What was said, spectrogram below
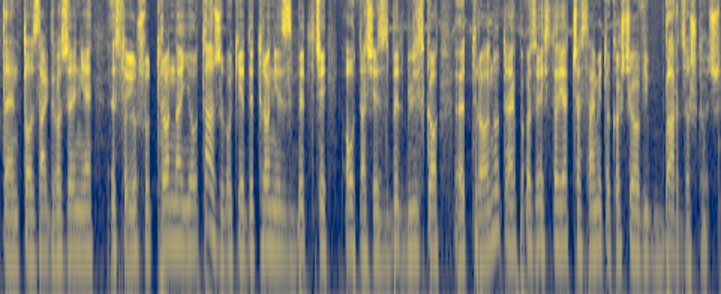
ten, to zagrożenie sojuszu trona i ołtarzy, bo kiedy tron jest zbyt, czyli ołtarz jest zbyt blisko e, tronu, to jak pokazuje historia, czasami to Kościołowi bardzo szkodzi.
